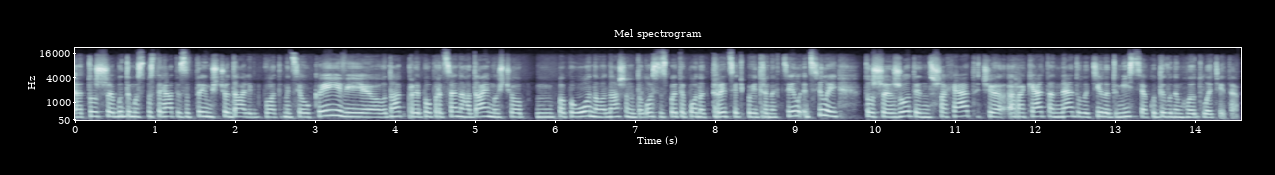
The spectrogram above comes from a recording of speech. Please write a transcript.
Е, Тож будемо спостерігати за тим, що далі відбуватиметься у Києві. Однак, при- попри це, нагадаємо, що ППО на нашим вдалося збити понад 30 повітряних ціл- цілей. Тож жоден шахет чи ракета не долетіли до місця, куди вони могли долетіти.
